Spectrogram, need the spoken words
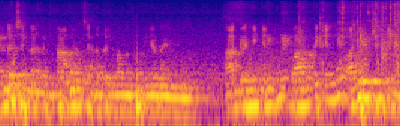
എന്റെ ചിഹ്നത്തിൽ താമര ചിഹ്നത്തിൽ വന്ന് പതിയണമെന്ന് ആഗ്രഹിക്കുന്നു പ്രാർത്ഥിക്കുന്നു അപേക്ഷിക്കുന്നു.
